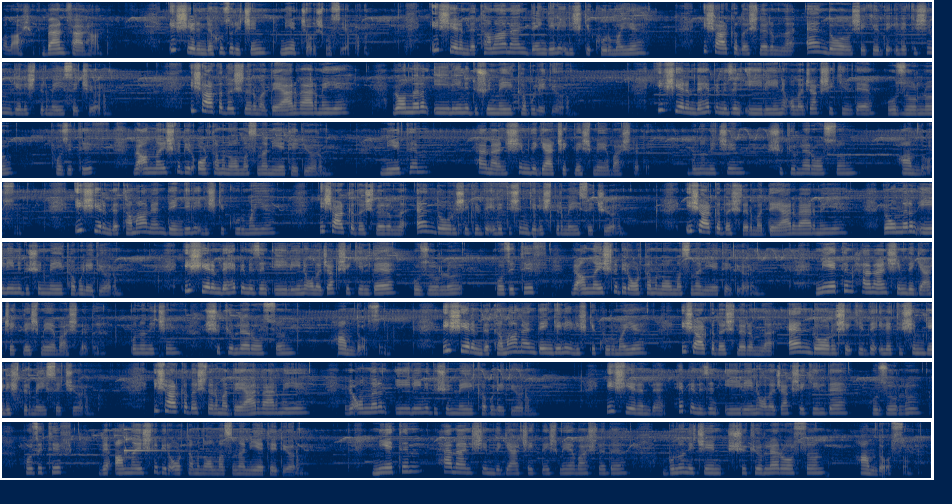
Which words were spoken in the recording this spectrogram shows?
Merhabalar, ben Ferhan. İş yerinde huzur için niyet çalışması yapalım. İş yerimde tamamen dengeli ilişki kurmayı, iş arkadaşlarımla en doğru şekilde iletişim geliştirmeyi seçiyorum. İş arkadaşlarıma değer vermeyi ve onların iyiliğini düşünmeyi kabul ediyorum. İş yerimde hepimizin iyiliğini olacak şekilde huzurlu, pozitif ve anlayışlı bir ortamın olmasına niyet ediyorum. Niyetim hemen şimdi gerçekleşmeye başladı. Bunun için şükürler olsun, hamdolsun. İş yerimde tamamen dengeli ilişki kurmayı, iş arkadaşlarımla en doğru şekilde iletişim geliştirmeyi seçiyorum. İş arkadaşlarıma değer vermeyi ve onların iyiliğini düşünmeyi kabul ediyorum. İş yerimde hepimizin iyiliğini olacak şekilde huzurlu, pozitif ve anlayışlı bir ortamın olmasına niyet ediyorum. Niyetim hemen şimdi gerçekleşmeye başladı. Bunun için şükürler olsun, hamdolsun. İş yerimde tamamen dengeli ilişki kurmayı, iş arkadaşlarımla en doğru şekilde iletişim geliştirmeyi seçiyorum. İş arkadaşlarıma değer vermeyi ve onların iyiliğini düşünmeyi kabul ediyorum. İş yerinde hepimizin iyiliğini olacak şekilde huzurlu, pozitif ve anlayışlı bir ortamın olmasına niyet ediyorum. Niyetim hemen şimdi gerçekleşmeye başladı. Bunun için şükürler olsun, hamdolsun.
